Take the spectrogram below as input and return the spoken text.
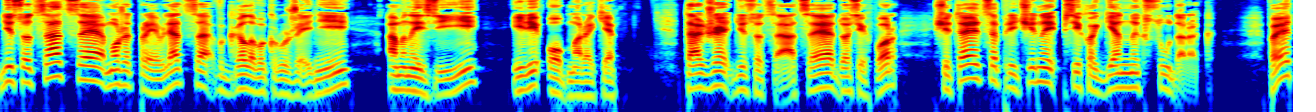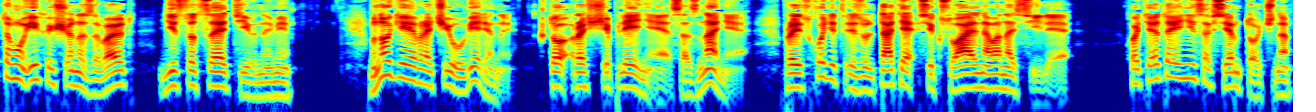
Диссоциация может проявляться в головокружении, амнезии или обмороке. Также диссоциация до сих пор считается причиной психогенных судорог, поэтому их еще называют диссоциативными. Многие врачи уверены, что расщепление сознания происходит в результате сексуального насилия, хоть это и не совсем точно.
